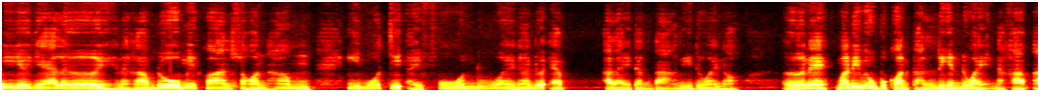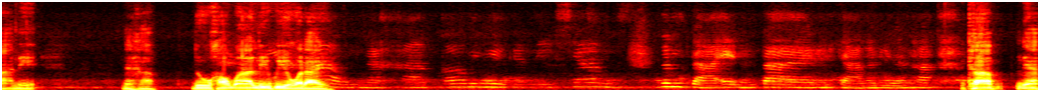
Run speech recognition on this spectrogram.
มีเยอะแยะเลยนะครับ ดูมีการสอนทำอีโมจิไอโฟนด้วยนะ ด้วยแอปอะไรต่างๆ นี้ด้วยเนาะเออเนี่ยมารีวิวอุปกรณ์การเรียนด้วยนะครับอ่านี่นะครับ ดูเขามารีวิวอะไรนะคะก็เป็นหนึ่งแอนิเมชั่นน้ำตาเอ็นน้ำตาน้ำตาอะไรอย่างเงี้ยนะคะ ครับเนี่ย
